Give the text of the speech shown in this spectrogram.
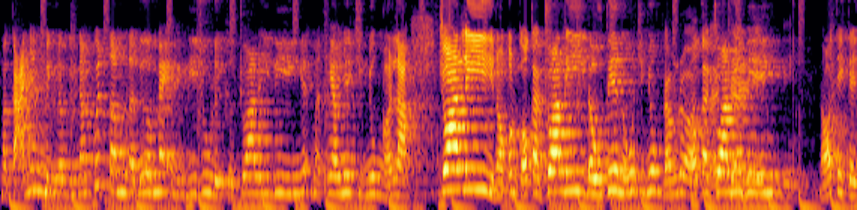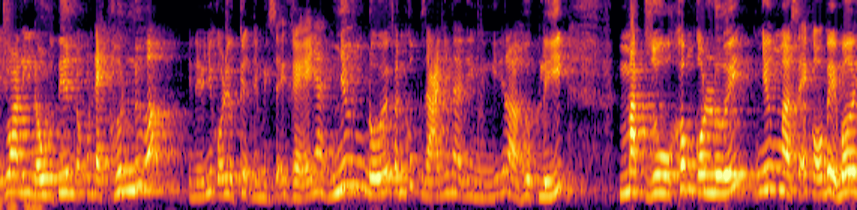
Mà cá nhân mình là mình đang quyết tâm là đưa mẹ mình đi du lịch ở Jolie Being ấy. Mà theo như chị Nhung nói là Jolie thì nó còn có cả Jolie đầu tiên đúng không chị Nhung? Đúng rồi có cả Jolie Being đó, thì cái joali đầu tiên nó còn đẹp hơn nữa. Thì nếu như có điều kiện thì mình sẽ ghé nha. Nhưng đối với phân khúc giá như này thì mình nghĩ là hợp lý. Mặc dù không có lưới, nhưng mà sẽ có bể bơi.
